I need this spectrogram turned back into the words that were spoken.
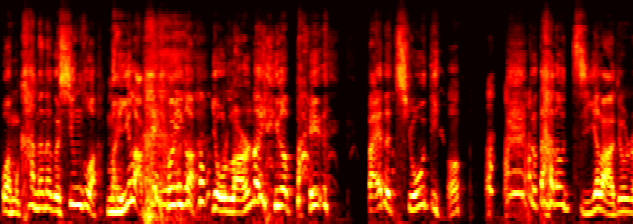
我们看的那个星座没了，变成一个有棱的一个白 白的球顶，就大家都急了，就是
